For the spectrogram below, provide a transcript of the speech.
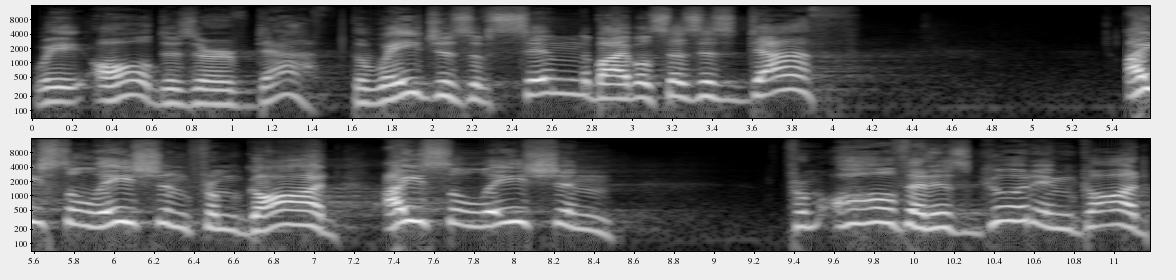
We all deserve death. The wages of sin, the Bible says, is death. Isolation from God, isolation from all that is good in God,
